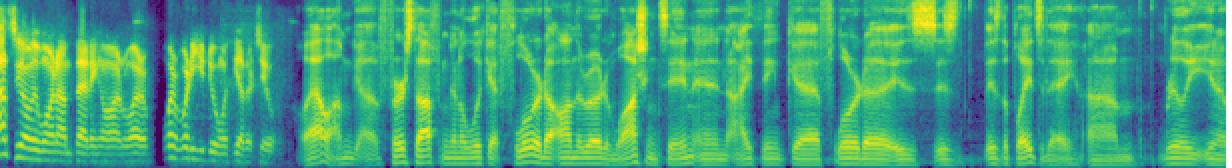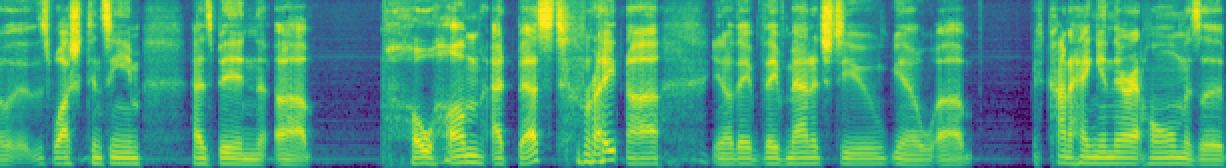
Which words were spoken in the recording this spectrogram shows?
That's the only one I'm betting on. What what, what are you doing with the other two? Well, I'm uh, first off, I'm going to look at Florida on the road in Washington, and I think uh, Florida is is is the play today. Um, really, you know, this Washington team has been uh, ho hum at best, right? Uh, you know, they've they've managed to you know uh, kind of hang in there at home as a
